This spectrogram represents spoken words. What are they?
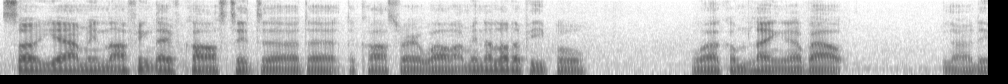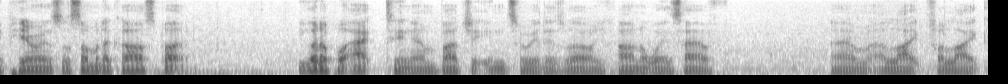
So yeah, I mean, I think they've casted uh, the the cast very well. I mean, a lot of people were complaining about you know the appearance of some of the cast, but you got to put acting and budget into it as well. You can't always have um, a like for like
